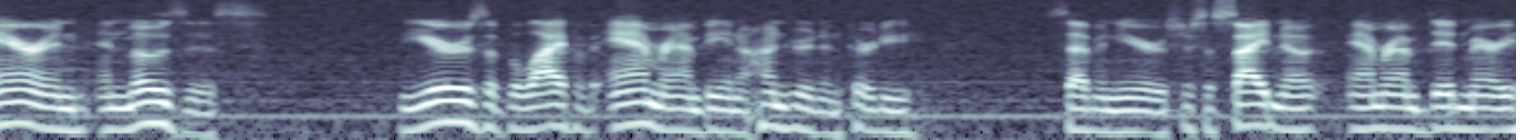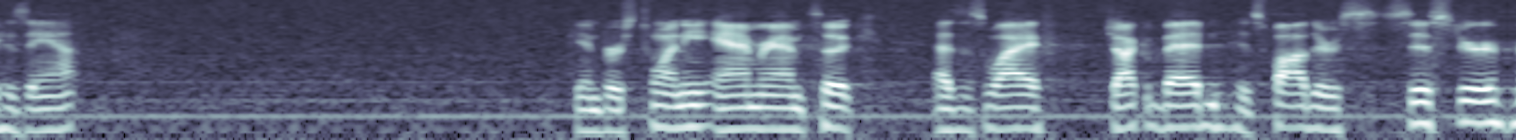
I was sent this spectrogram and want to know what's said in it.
Aaron and Moses. The years of the life of Amram being 137 years. Just a side note Amram did marry his aunt. Again, verse 20 Amram took as his wife Jochebed, his father's sister.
